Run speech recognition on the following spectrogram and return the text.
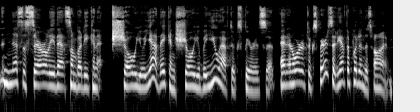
necessarily that somebody can show you yeah they can show you but you have to experience it. And in order to experience it you have to put in the time.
